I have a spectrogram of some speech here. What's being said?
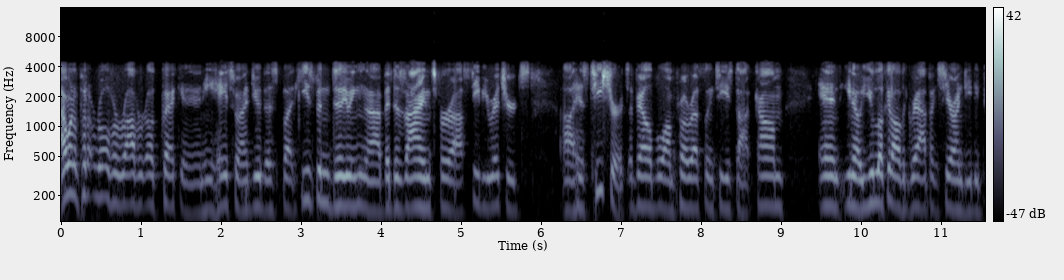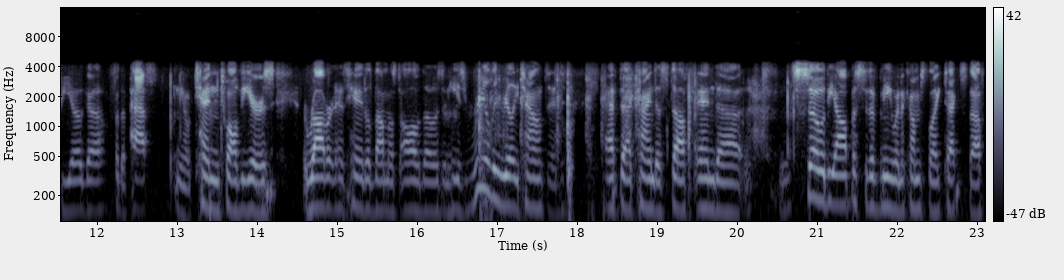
I want to put a it over Robert real quick, and, and he hates when I do this, but he's been doing uh, the designs for uh, Stevie Richards, uh, his T-shirts available on ProWrestlingTees.com. And you know, you look at all the graphics here on DDP Yoga for the past you know 10, 12 years. Robert has handled almost all of those, and he's really, really talented at that kind of stuff. And uh, so the opposite of me when it comes to like tech stuff.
